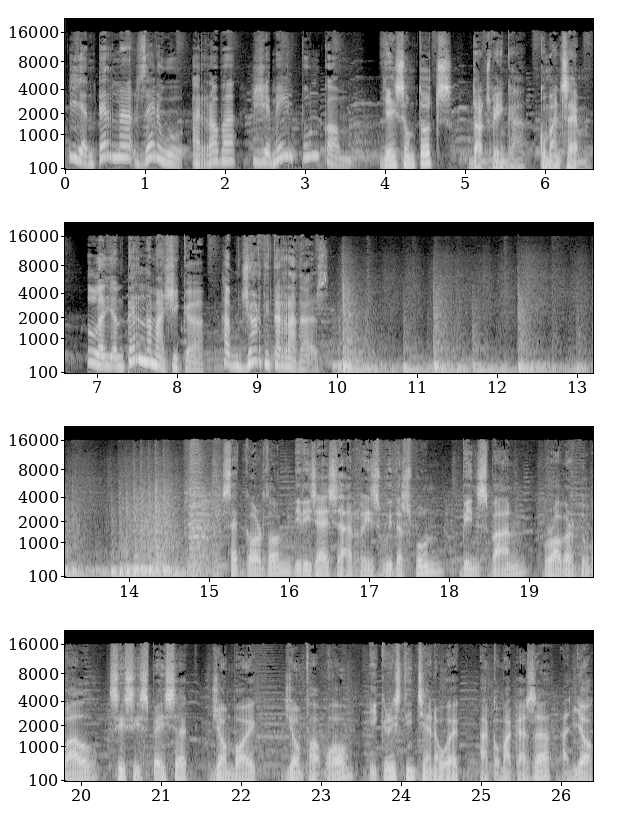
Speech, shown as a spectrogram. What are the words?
llanterna01 arroba gmail.com Ja hi som tots? Doncs vinga, comencem. La llanterna màgica, amb Jordi Terrades. Seth Gordon dirigeix a Reese Witherspoon, Vince Vaughn, Robert Duvall, Sissy Spacek, John Boyd, John Favreau i Christine Chenoweth a Com a casa, en lloc.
